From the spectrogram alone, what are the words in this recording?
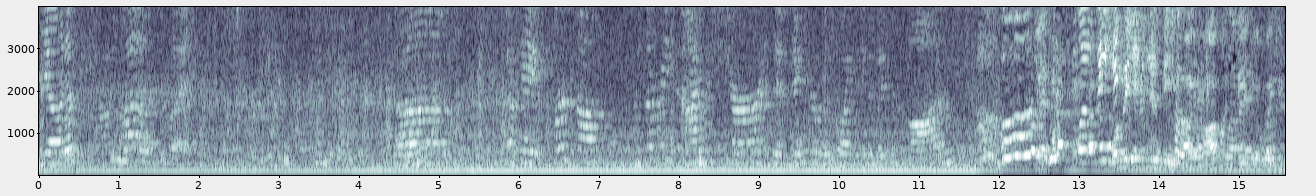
Fiona. Um, okay, first off, for some reason I was sure that Victor was going to be the Wizard of Oz. Yes. Well, they even did the uh, off to see the wizard.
